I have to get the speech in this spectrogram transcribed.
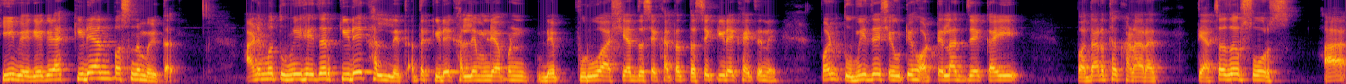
ही वेगवेगळ्या किड्यांपासून मिळतात. आणि मग तुम्ही हे जर किडे खाल्लेत आता किडे खाल्ले म्हणजे आपण म्हणजे पूर्व आशियात जसे खातात तसे किडे खायचे नाही. पण तुम्ही जे शेवटी हॉटेलात जे काही पदार्थ खाणार आहात त्याचा जर सोर्स हा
